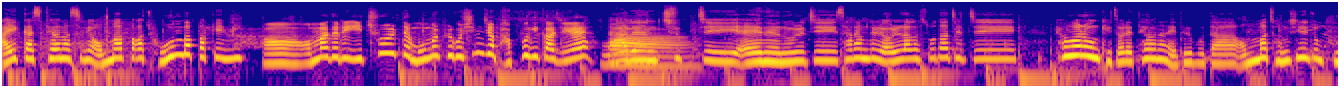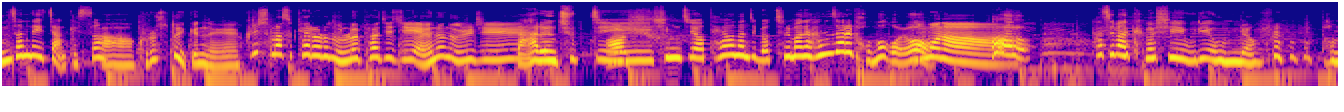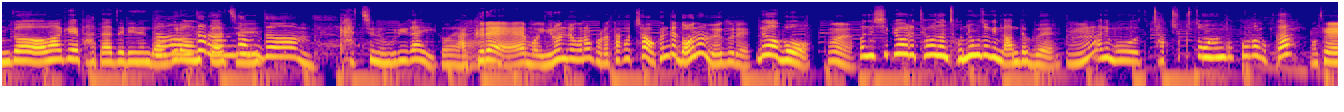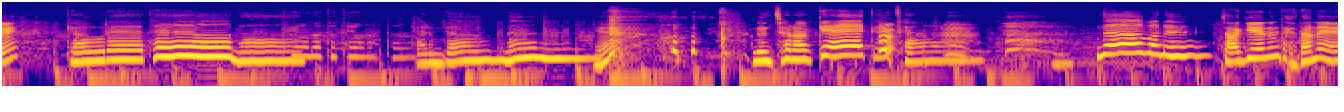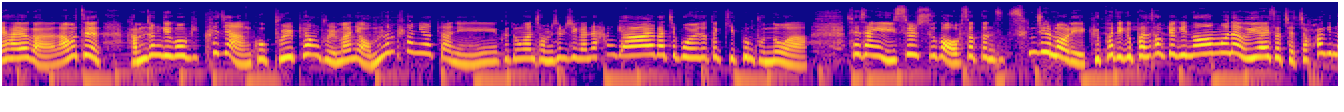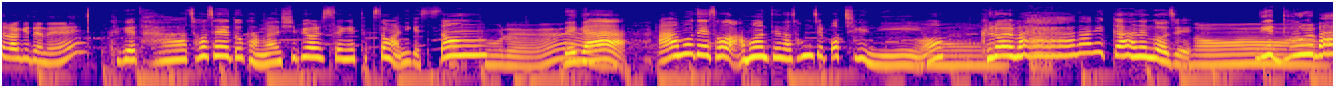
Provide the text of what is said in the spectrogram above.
아이까지 태어났으니 엄마 아빠가 좋은 밥 받겠니? 어, 엄마들이 이 추울 때 몸을 풀고 심지어 바쁘기까지 해? 와. 날은 춥지 애는 울지 사람들 연락은 쏟아지지 평화로운 계절에 태어난 애들보다 엄마 정신이 좀 분산돼 있지 않겠어? 아, 그럴 수도 있겠네. 크리스마스 캐럴은 울려 펴지지, 애는 울지. 날은 춥지 아휴. 심지어 태어난 지 며칠 만에 한 살을 더 먹어요. 어머나. 아우, 하지만 그것이 우리의 운명. 덤덤하게 받아들이는 너그러움까지 덤덤덤덤. 갖춘 우리라 이거야. 아, 그래. 뭐 이론적으로는 그렇다고 쳐. 근데 너는 왜 그래? 내가 뭐 왜? 아니 12월에 태어난 전형적인 난데 왜? 응? 아니 뭐 자축송 한 곡 뽑아볼까? 오케이. 겨울에 태어나 태어났다, 태어났다. 아름다운 나는 예? 눈처럼 깨끗한 나만의 자기애는 대단해 하여간. 아무튼 감정 기복이 크지 않고 불평 불만이 없는 편이었다니. 그동안 점심시간에 한결같이 보여줬던 깊은 분노와 세상에 있을 수가 없었던 승질머리 급하디 급한 성격이 너무나 의아해서 재차 확인을 하게 되네. 그게 다 처세에도 강한 12월생의 특성 아니겠어? 그래. 내가 아무 데서 아무한테나 성질 뻗치겠니? 어? 어. 그럴만 하니까 하는 거지. 너... 네게 누울만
